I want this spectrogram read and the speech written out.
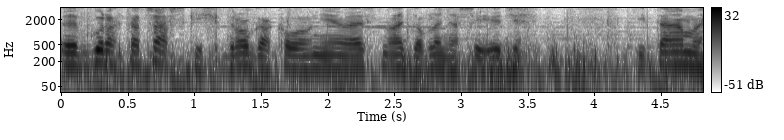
y, w Górach Kaczawskich, droga koło Nielesna, do Wlenia się jedzie i tam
